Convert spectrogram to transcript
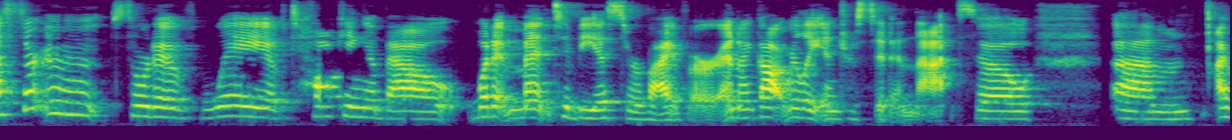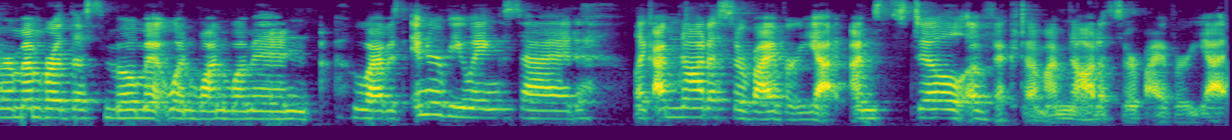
a certain sort of way of talking about what it meant to be a survivor. And I got really interested in that. So um, I remember this moment when one woman who I was interviewing said, like, I'm not a survivor yet. I'm still a victim. I'm not a survivor yet.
